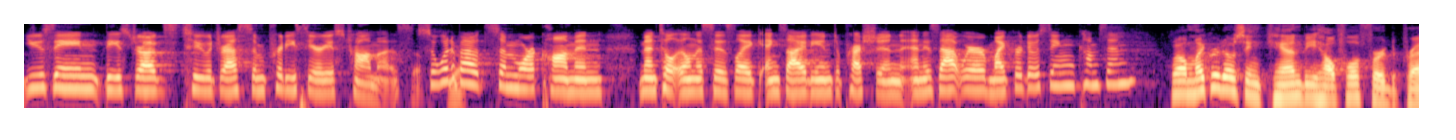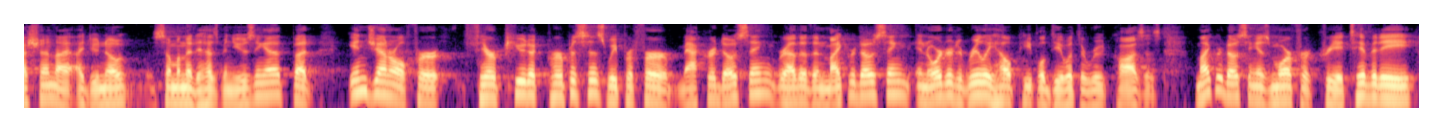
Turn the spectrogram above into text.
using these drugs to address some pretty serious traumas. Yeah. So, what yeah. about some more common mental illnesses like anxiety and depression? And is that where microdosing comes in? Well, microdosing can be helpful for depression. I, I, do know someone that has been using it, but in general, for therapeutic purposes, we prefer macrodosing rather than microdosing in order to really help people deal with the root causes. Microdosing is more for creativity,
